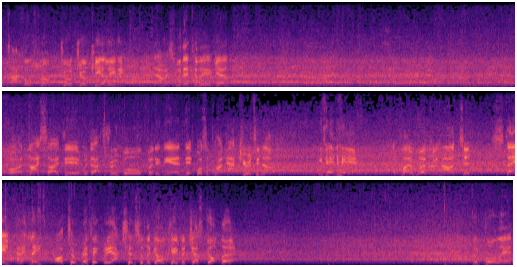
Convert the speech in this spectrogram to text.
A tackle from Giorgio Chiellini. Now it's with Italy again. Oh, a nice idea with that through ball, but in the end it wasn't quite accurate enough. He's in here. The player working hard to stay, and it leads... Oh, terrific reactions from the goalkeeper, just got there. Good ball in,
